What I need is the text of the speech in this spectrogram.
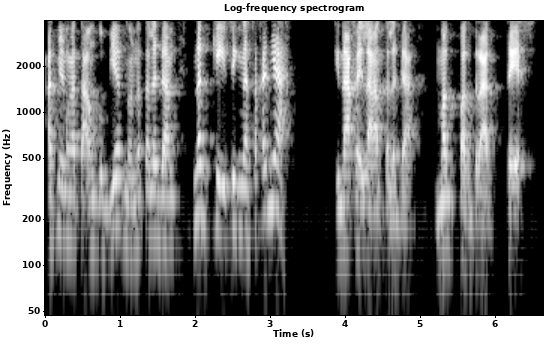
at may mga taong gobyerno na talagang nag-casing na sa kanya. Kinakailangan talaga magpag-drug test.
